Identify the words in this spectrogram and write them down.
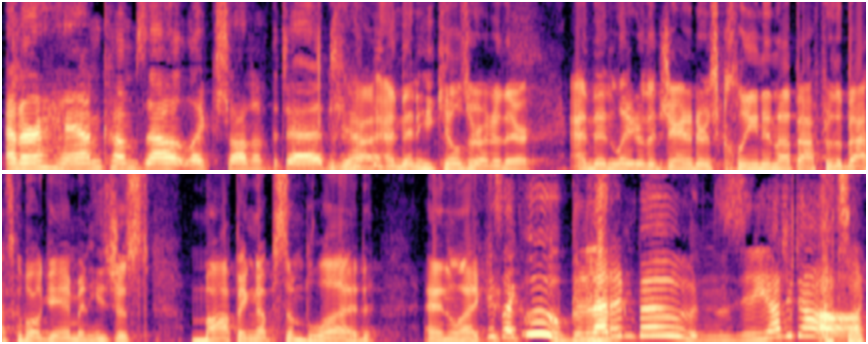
And her hand comes out like Shaun of the Dead. Yeah, and then he kills her under there. And then later the janitor's cleaning up after the basketball game and he's just mopping up some blood and like He's like, ooh, blood and bones, yada da. it's like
